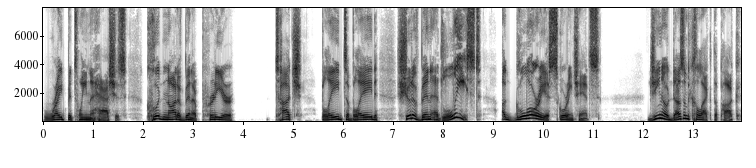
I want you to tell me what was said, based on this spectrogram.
right between the hashes. Could not have been a prettier touch, blade to blade. Should have been at least a glorious scoring chance. Gino doesn't collect the puck.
